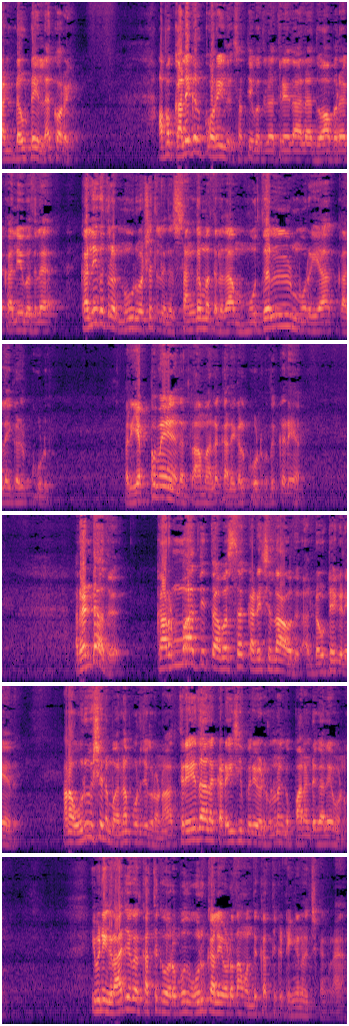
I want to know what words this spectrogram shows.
கண் டவுட்டே இல்லை குறையும். அப்போ கலைகள் குறையுது சத்தியுகத்தில் திரேதால துவாபர கலியுகத்தில் கலியுகத்தில் நூறு வருஷத்தில் இந்த சங்கமத்தில் தான் முதல் முறையாக கலைகள் கூடுது. வேறு எப்பவுமே இந்த ட்ராமாவில் கலைகள் கூடுறது கிடையாது. ரெண்டாவது கர்மாத்தித்த அவஸ்தை கடைசி தான் ஆகுது. அது டவுட்டே கிடையாது. ஆனால் ஒரு விஷயம் நம்ம என்ன புரிஞ்சுக்கிறோம்னா திரேதால கடைசி பெரிய எடுக்கணும்னா இங்கே பன்னெண்டு கலை வேணும். இப்போ நீங்கள் ராஜயோக கற்றுக்க வரும்போது ஒரு கலையோட தான் வந்து கற்றுக்கிட்டீங்கன்னு வச்சுக்கோங்களேன்.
